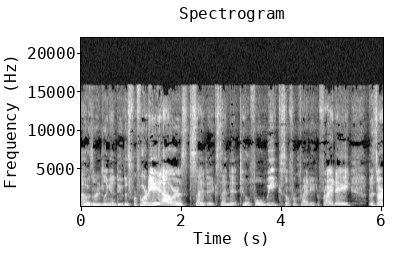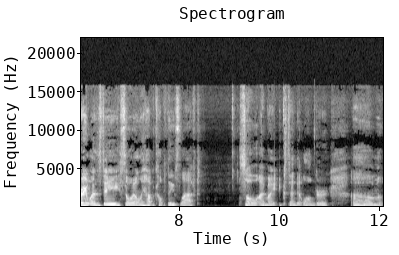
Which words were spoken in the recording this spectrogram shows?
I was originally going to do this for 48 hours, decided to extend it to a full week, so from Friday to Friday. But it's already Wednesday, so I only have a couple days left. So I might extend it longer. Um,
